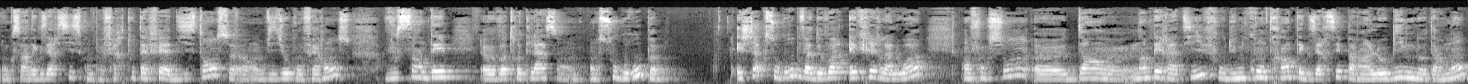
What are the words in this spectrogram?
donc c'est un exercice qu'on peut faire tout à fait à distance, en visioconférence. Vous scindez votre classe en, en sous-groupes et chaque sous-groupe va devoir écrire la loi en fonction euh, d'un impératif ou d'une contrainte exercée par un lobbying notamment.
